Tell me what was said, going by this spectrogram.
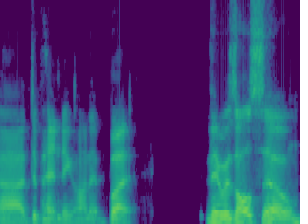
uh, depending on it. But there was also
